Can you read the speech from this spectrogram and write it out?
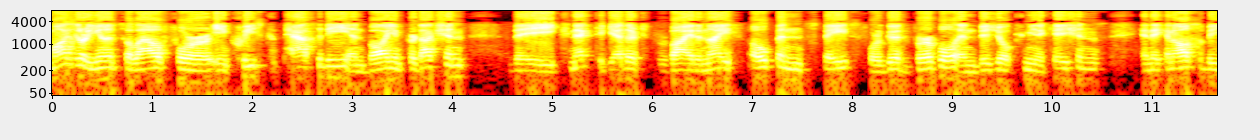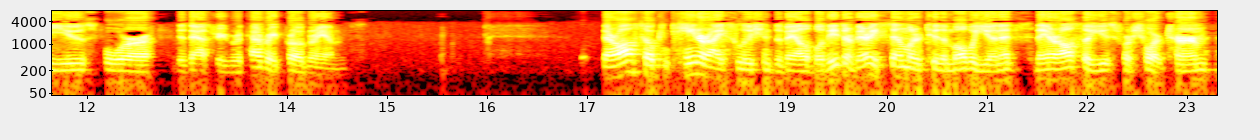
Modular units allow for increased capacity and volume production. They connect together to provide a nice open space for good verbal and visual communications, and they can also be used for disaster recovery programs. There are also containerized solutions available. These are very similar to the mobile units. They are also used for short term.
